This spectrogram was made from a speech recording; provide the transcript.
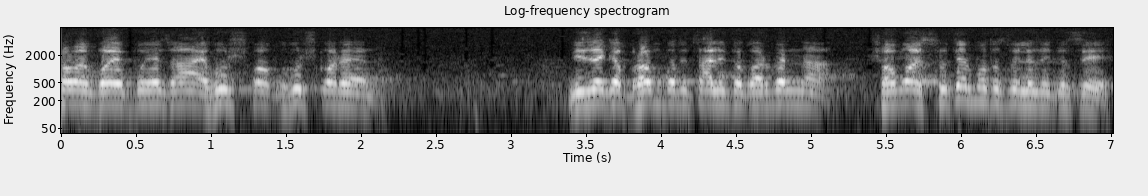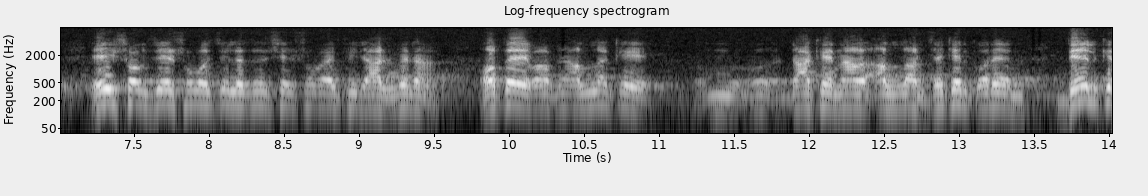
সবাই বয়ে বয়ে যায়, হুশ হুশ করেন। নিজেকে ভ্রমপথে চালিত করবেন না, সময় স্রোতের মতো চলে যেতেছে এই সব যে সময় চলে যেতে সেই সময় ফিরে আসবে না। অতএব আপনি আল্লাহকে ডাকেন, আল্লাহর জেকের করেন, দেলকে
